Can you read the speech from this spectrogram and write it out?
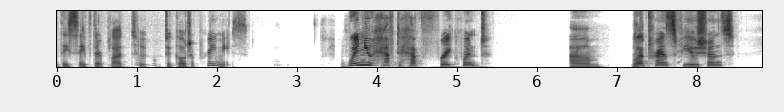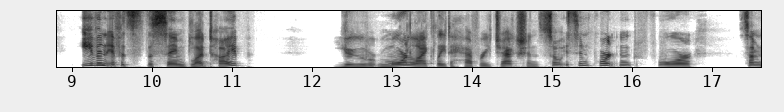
they save their blood to, to go to preemies. When you have to have frequent um, blood transfusions, even if it's the same blood type, you're more likely to have rejection. So it's important for some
